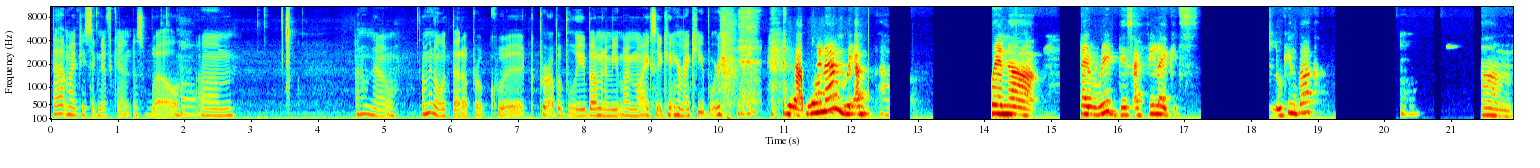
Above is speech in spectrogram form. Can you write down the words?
that might be significant as well. Mm. Um I don't know. I'm gonna look that up real quick, probably, but I'm gonna mute my mic so you can't hear my keyboard. yeah, when I'm, re- uh, when uh, I read this, I feel like it's looking back. Mm-hmm. Um.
